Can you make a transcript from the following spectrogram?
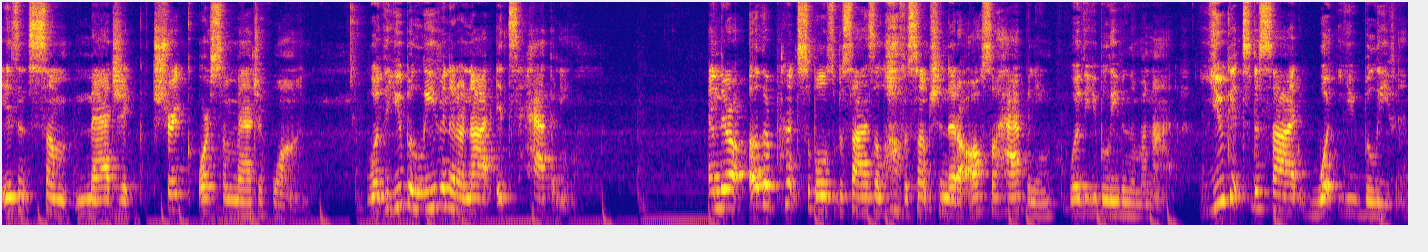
isn't some magic trick or some magic wand. Whether you believe in it or not, it's happening. And there are other principles besides the law of assumption that are also happening, whether you believe in them or not. You get to decide what you believe in.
